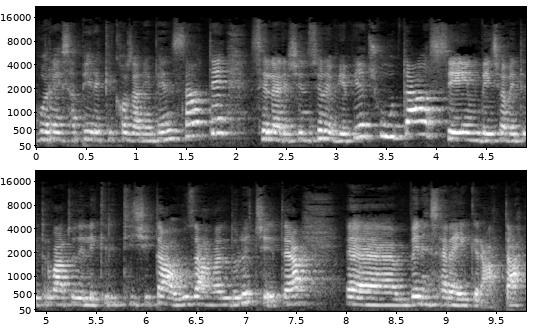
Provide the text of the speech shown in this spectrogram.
Vorrei sapere che cosa ne pensate, se la recensione vi è piaciuta, se invece avete trovato delle criticità usandolo, eccetera. eh, ve ne sarei grata.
